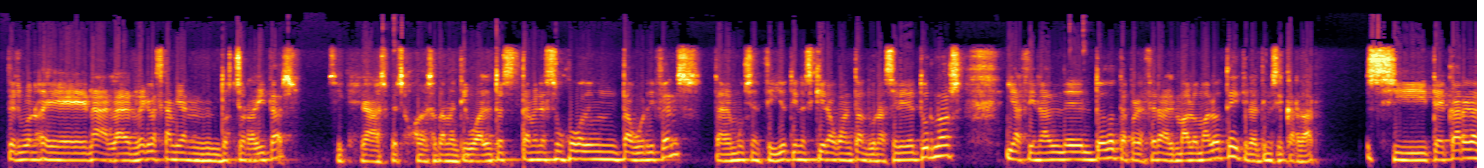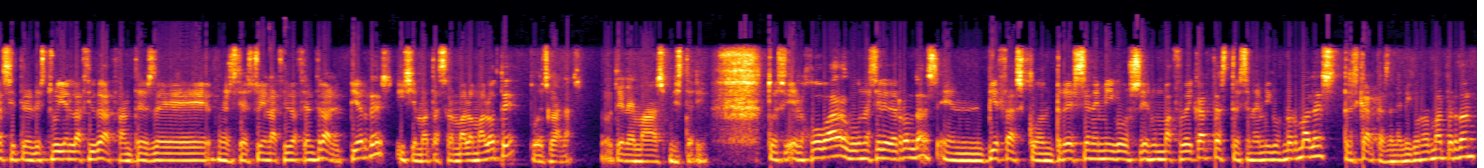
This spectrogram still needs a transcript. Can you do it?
Entonces, bueno, eh, nada, las reglas cambian dos chorraditas Sí, que ya se juega exactamente igual. Entonces también es un juego de un Tower Defense, también muy sencillo. Tienes que ir aguantando una serie de turnos y al final del todo te aparecerá el malo malote y te lo tienes que cargar. Si te cargas, si te destruyen la ciudad antes de. si te destruyen la ciudad central, pierdes. Y si matas al malo malote, pues ganas. No tiene más misterio. Entonces, el juego va con una serie de rondas. Empiezas con tres enemigos en un mazo de cartas, tres enemigos normales, tres cartas de enemigo normal, perdón,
